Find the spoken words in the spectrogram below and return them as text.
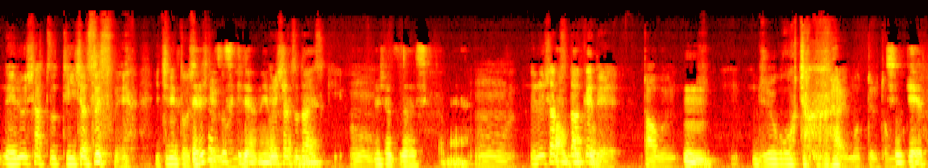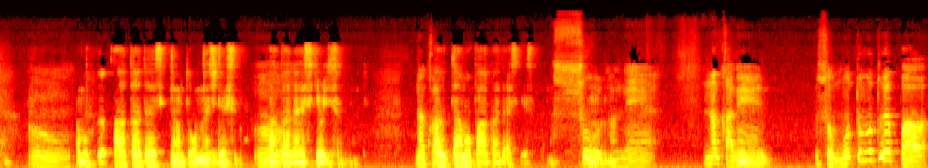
ネルシャツ T シャツですね。一年通して着てるのネルシャツ好きだよねネルシャツ大好今きうん。ネルシャツ大好きだね。うん。ネルシャツだけで多分うん、15着ぐらい持ってると思すげえな。ううん。僕がパーカー大好きなのと同じですね。パうん。ーカー大好きおじさんなんかアウターもパーカー大好きですからね。そうだね、なんかね、そうもともとやっぱ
